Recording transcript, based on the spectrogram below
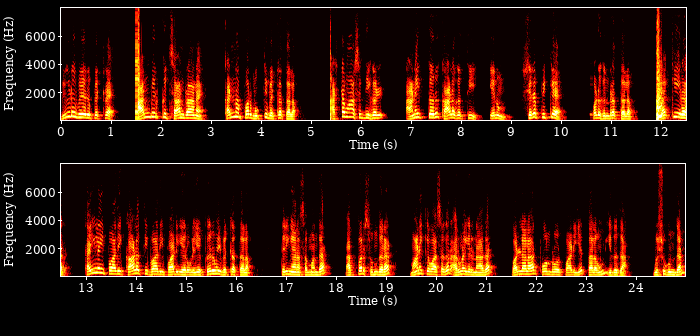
வீடு பேறு பெற்ற அன்பிற்கு சான்றான கண்ணப்பர் முக்தி பெற்ற தலம். அஷ்டமா சித்திகள் அனைத்தரு காலகத்தி எனும் சிறப்பிக்கப்படுகின்ற தலம். நக்கீரர் கைலை பாதி காலத்தி பாதி பாடியருடைய பெருமை பெற்ற தலம். திருஞான சம்பந்தர் அப்பர் சுந்தரர் மாணிக்கவாசகர் அருணகிரிநாதர் வள்ளலார் போன்றோர் பாடிய தலமும் இதுதான். முஷுகுந்தன்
